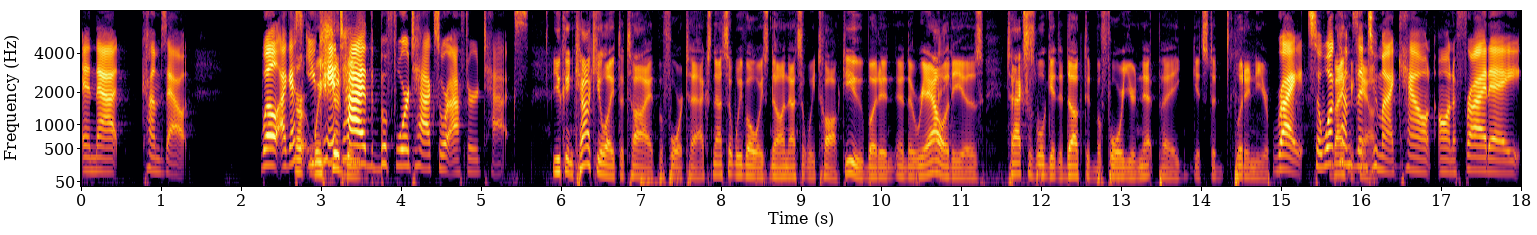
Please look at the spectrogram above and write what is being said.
and that comes out. Well, I guess Or you can should be. tithe before tax or after tax. You can calculate the tithe before tax, and that's what we've always done. That's what we talked to you. But in, in the reality is, taxes will get deducted before your net pay gets to put into your. Right. So what comes account. into my account on a Friday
